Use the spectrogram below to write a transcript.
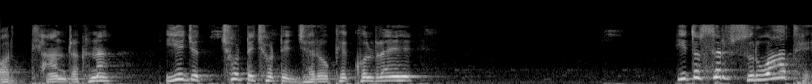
और ध्यान रखना, ये जो छोटे छोटे झरोखे खुल रहे हैं, ये तो सिर्फ़ शुरुआत है।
